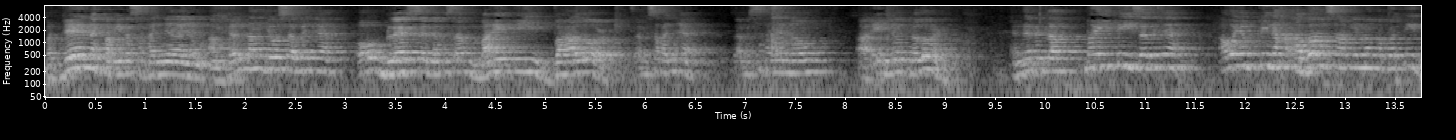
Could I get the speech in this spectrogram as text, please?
But then, nagpakita sa kanya yung angel ng Diyos, sabi niya, Oh, blessed ang sa mighty valor. Sabi sa kanya, sabi sa kanya no, uh, angel of the Lord. And then naglang, mighty, sabi niya, ako yung pinakaaba sa aking mga kapatid.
